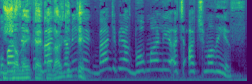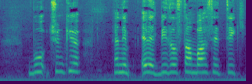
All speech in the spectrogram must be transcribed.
bu bahsettiğim kadar Jamaika, gitti. Bence biraz Bob Marley'i aç, açmalıyız. Bu çünkü hani evet Beatles'tan bahsettik.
